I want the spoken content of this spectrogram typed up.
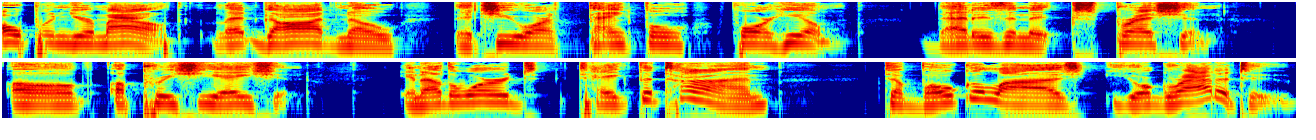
Open your mouth. Let God know that you are thankful for him. That is an expression of appreciation. In other words, take the time to vocalize your gratitude.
